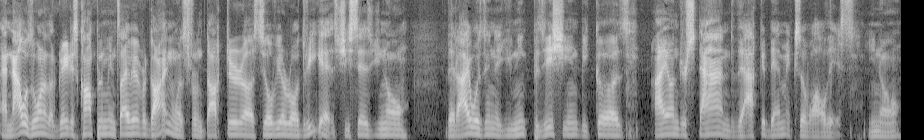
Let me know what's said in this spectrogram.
and that was one of the greatest compliments I've ever gotten was from Dr. Uh, Sylvia Rodriguez. She says, you know, that I was in a unique position because I understand the academics of all this, you know,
